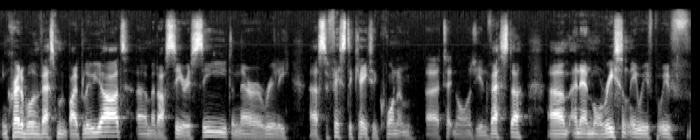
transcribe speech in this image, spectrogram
incredible investment by BlueYard um, at our Series Seed, and they're a really uh, sophisticated quantum uh, technology investor. Um, and then more recently, we've we've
